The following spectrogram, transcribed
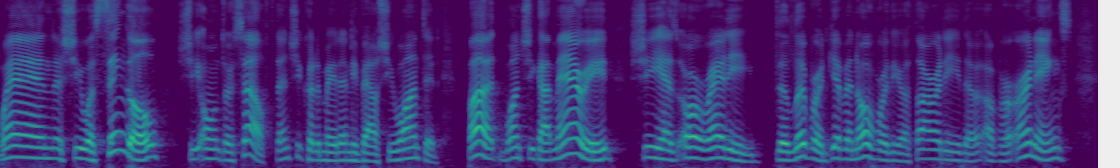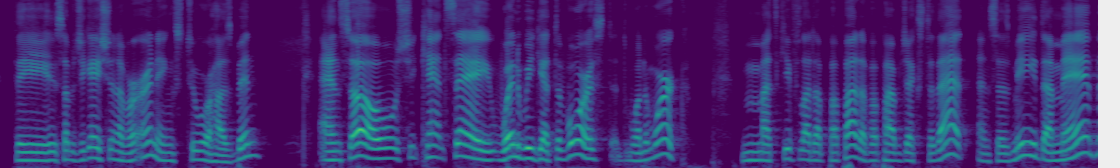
When she was single, she owned herself. Then she could have made any vow she wanted. But once she got married, she has already delivered, given over the authority of her earnings, the subjugation of her earnings to her husband. And so she can't say, when we get divorced, it wouldn't work. Matkif la papa, the papa objects to that and says, Mi dame?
